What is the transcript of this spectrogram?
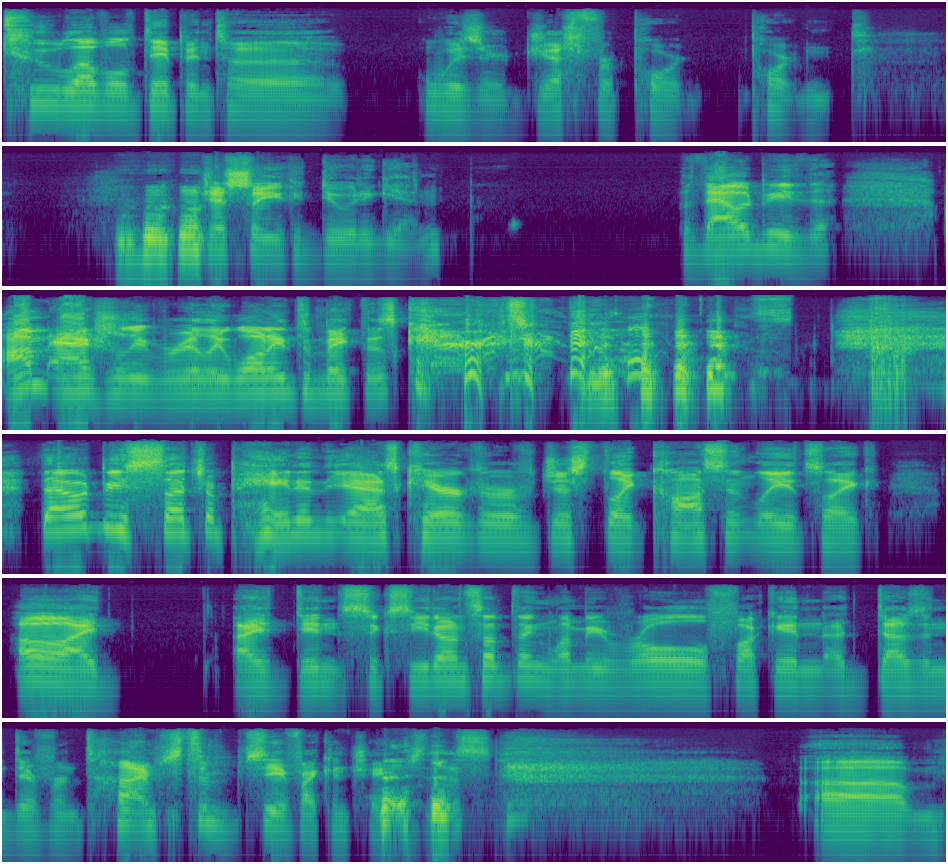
two level dip into wizard just for port portent, just so you could do it again. That would be the. I'm actually really wanting to make this character. that would be such a pain in the ass character of just like constantly. It's like, oh, I, I didn't succeed on something. Let me roll fucking a dozen different times to see if I can change this. um,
